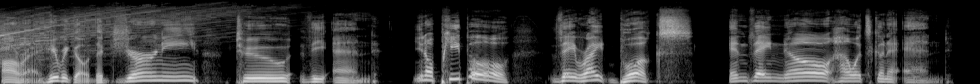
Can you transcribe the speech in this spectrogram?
All right, here we go. The journey to the end. You know, people, they write books and they know how it's going to end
